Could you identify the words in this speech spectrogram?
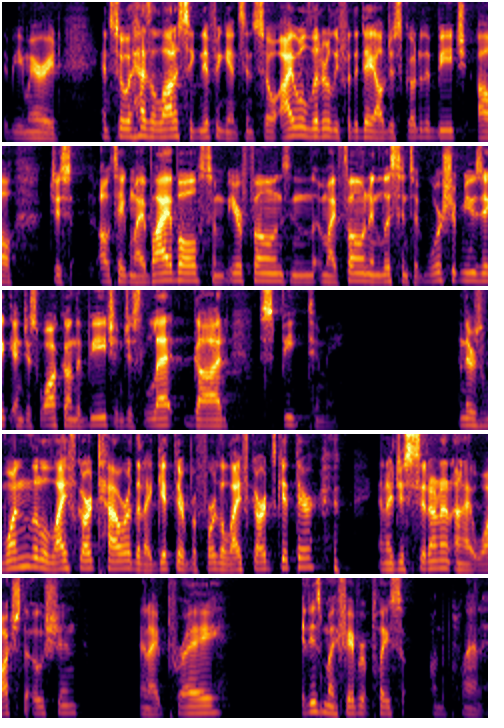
to be married. And so it has a lot of significance. And so I will literally, for the day, I'll just go to the beach. I'll just I'll take my Bible, some earphones, and my phone and listen to worship music and just walk on the beach and just let God speak to me. And there's one little lifeguard tower that I get there before the lifeguards get there. and I just sit on it and I watch the ocean and I pray. It is my favorite place on the planet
